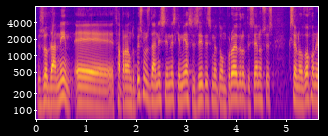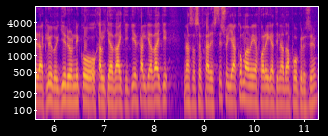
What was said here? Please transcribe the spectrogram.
ζωντανή, ε, θα πραγματοποιήσουμε ζωντανή σύνδεση και μια συζήτηση με τον πρόεδρο της Ένωσης Ξενοδόχων Ηρακλείου, τον κύριο Νίκο Χαλκιαδάκη. Κύριε Χαλκιαδάκη, να σας ευχαριστήσω για ακόμα μια φορά για την ανταπόκριση.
